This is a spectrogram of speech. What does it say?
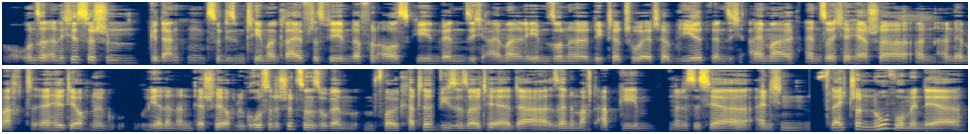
unseren anarchistischen Gedanken zu diesem Thema greift, dass wir eben davon ausgehen, wenn sich einmal eben so eine Diktatur etabliert, wenn sich einmal ein solcher Herrscher an, an der Macht erhält, der auch eine ja dann an der Stelle auch eine große Unterstützung sogar im, im Volk hatte, wieso sollte er da seine Macht abgeben? Ne, das ist ja eigentlich ein vielleicht schon Novum in der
